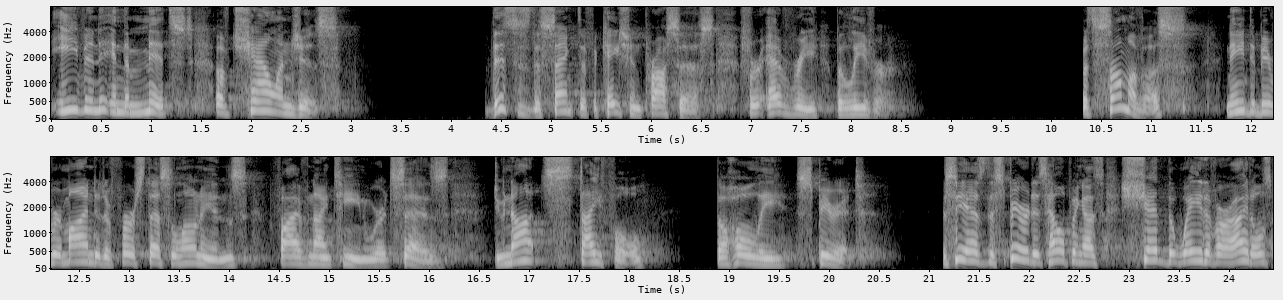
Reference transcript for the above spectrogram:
even in the midst of challenges. This is the sanctification process for every believer. But some of us, need to be reminded of 1 Thessalonians 5:19 where it says, "Do not stifle the Holy Spirit." You see, as the Spirit is helping us shed the weight of our idols,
